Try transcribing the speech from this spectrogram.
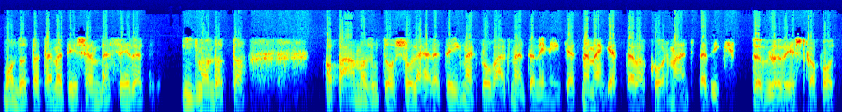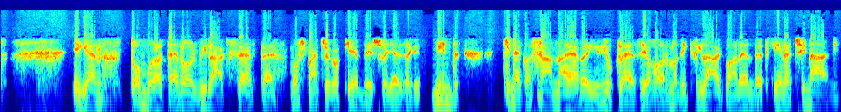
mondott a temetésen beszédet, így mondotta. Apám az utolsó leheletéig megpróbált menteni minket, nem engedte el a kormányt, pedig több lövést kapott. Igen, tombol a terror világszerte. Most már csak a kérdés, hogy ezek mind kinek a számlájára írjuk le, ezért a harmadik világban rendet kéne csinálni.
